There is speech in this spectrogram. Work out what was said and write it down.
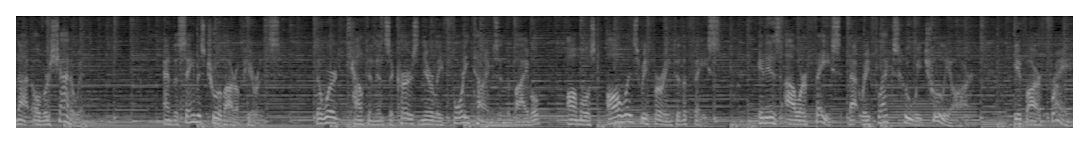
not overshadow it. And the same is true of our appearance. The word countenance occurs nearly 40 times in the Bible, almost always referring to the face. It is our face that reflects who we truly are. If our frame,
